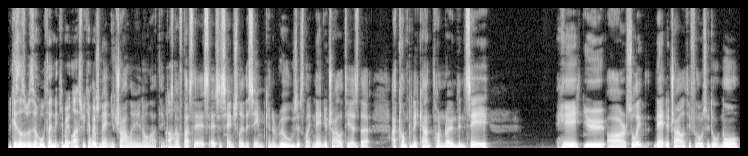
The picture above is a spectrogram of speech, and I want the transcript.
Because there was a whole thing that came out last week Well, about there's net neutrality and all that type of Uh-huh. stuff. That's the it's it's essentially the same kind of rules. It's like net neutrality is that a company can't turn around and say, "Hey, you are." So like net neutrality for those who don't know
